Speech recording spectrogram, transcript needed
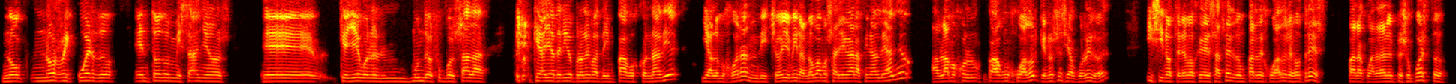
No, no recuerdo en todos mis años eh, que llevo en el mundo del fútbol sala que haya tenido problemas de impagos con nadie y a lo mejor han dicho, oye, mira, no vamos a llegar a final de año, hablamos con algún jugador, que no sé si ha ocurrido, ¿eh? Y si nos tenemos que deshacer de un par de jugadores o tres para cuadrar el presupuesto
